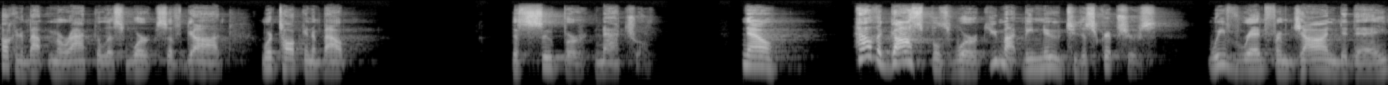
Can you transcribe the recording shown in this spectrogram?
Talking about miraculous works of God. We're talking about the supernatural. Now, how the Gospels work, you might be new to the scriptures. We've read from John today,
